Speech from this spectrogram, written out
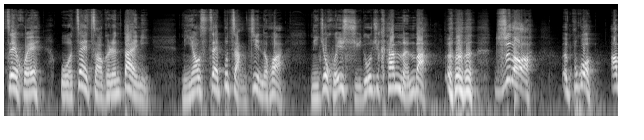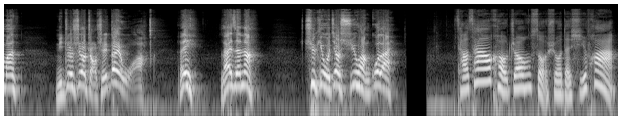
这回我再找个人带你。你要是再不长进的话，你就回许都去看门吧。知道了。呃，不过阿蛮，你这是要找谁带我啊？哎，来人呐，去给我叫徐晃过来。曹操口中所说的徐晃，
